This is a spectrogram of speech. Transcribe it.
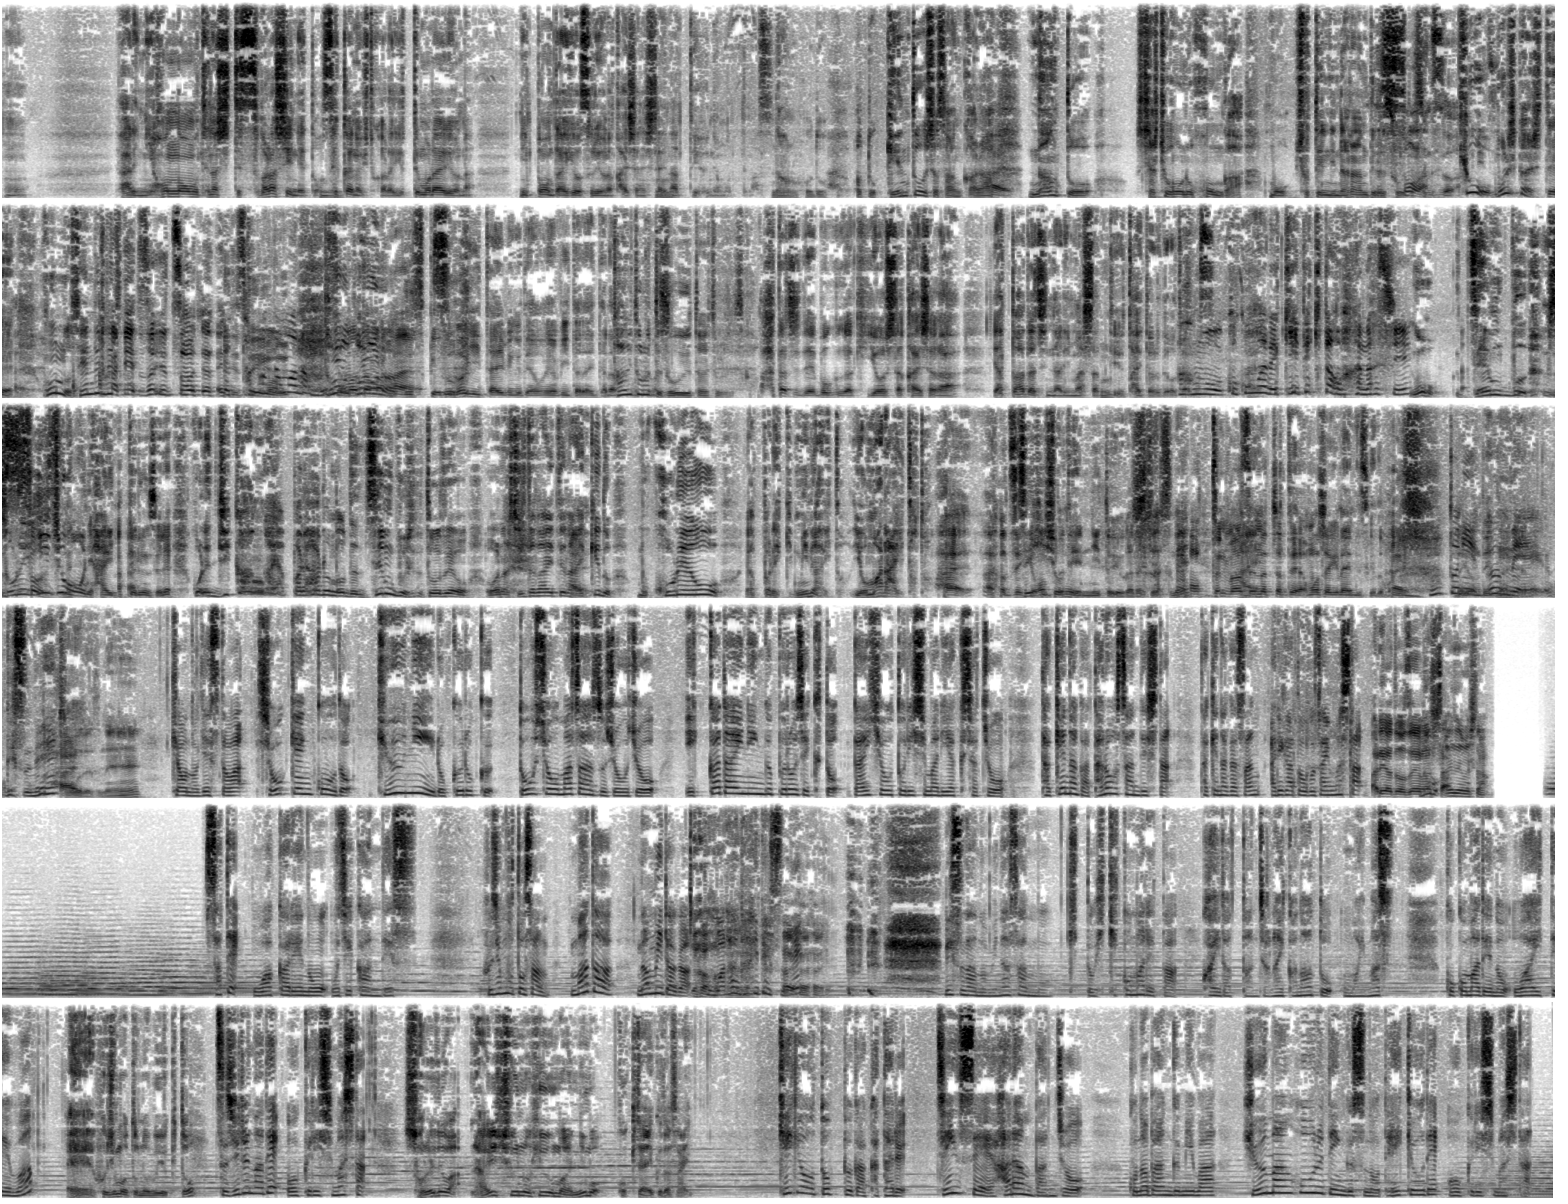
やはり日本のおもてなしって素晴らしいねと、世界の人から言ってもらえるような、日本を代表するような会社にしたいなっていうふうに思ってます。なるほど。はい、あと、幻冬者さんから、はい、なんと、社長の本がもう書店に並んでるそうです。そうなんですよ。今日もしかして本の宣伝ですか、いや、そういうつもりじゃないんですけど。たまたまなんですたまたまなんですけど。すごいいいタイミングでお呼びいただいたら。タイトルってどういうタイトルですか？二十歳で僕が起業した会社が、やっと二十歳になりましたっていうタイトルでございます。もうここまで聞いてきたお話？を全部、それ以上に入ってるんですよね。これ時間がやっぱりあるので、全部当然お話しいただいてないけど、もうこれをやっぱり見ないと、読まないとと。はい。ぜひ書店にという形ですね。本当に番宣になっちゃって、申し訳ないんですけども。はい、本当に運命ですね。そうですね。今日のゲストは、証券コード9266東証マザーズ上場一家ダイニングプロジェクト代表取締役社長、竹永太郎さんでした。竹永さん、ありがとうございました。ありがとうございました。ありがとうございました。さて、お別れのお時間です。藤本さん、まだ涙が止まらないですね。リスナーの皆さんもきっと引き込まれた回だったんじゃないかなと思います。ここまでのお相手は、えー、藤本信之と辻るなでお送りしました。それでは来週のヒューマンにもご期待ください。企業トップが語る人生波乱万丈。この番組はヒューマンホールディングスの提供でお送りしました。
